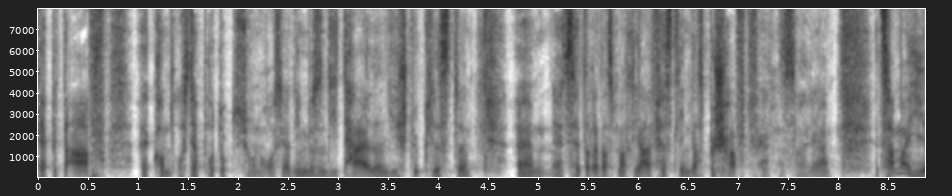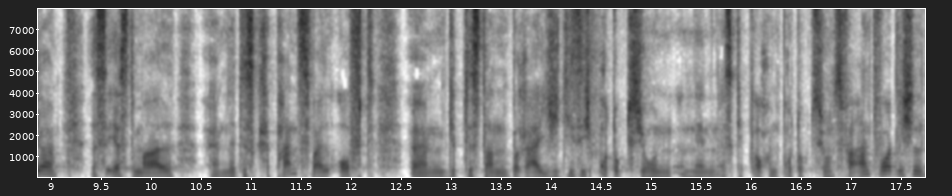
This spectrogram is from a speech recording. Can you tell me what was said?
der Bedarf äh, kommt aus der Produktion raus. Ja, die müssen die Teile, die Stückliste ähm, etc. das Material festlegen, das beschafft werden soll. Ja, jetzt haben wir hier das erste Mal ähm, eine Diskrepanz, weil oft ähm, gibt es dann Bereiche, die sich Produktion nennen. Es gibt auch einen Produktionsverantwortlichen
